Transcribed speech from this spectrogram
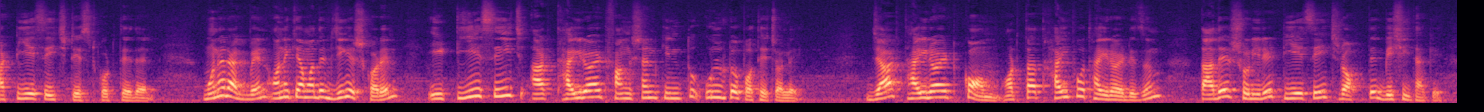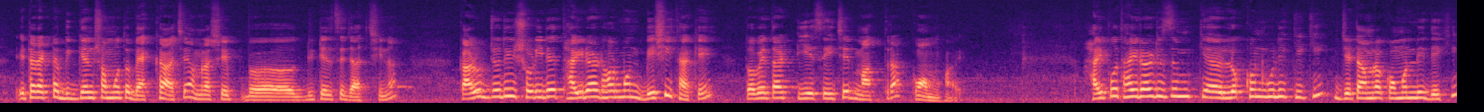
আর টিএসএইচ টেস্ট করতে দেন। মনে রাখবেন, অনেকে আমাদের জিজ্ঞেস করেন, এই টিএসএইচ আর থাইরয়েড ফাংশন কিন্তু উল্টো পথে চলে। যার থাইরয়েড কম, অর্থাৎ হাইপোথাইরয়েডিজম, তাদের শরীরে টিএসএইচ রক্তে বেশি থাকে। এটার একটা বিজ্ঞানসম্মত ব্যাখ্যা আছে, আমরা সে ডিটেলসে যাচ্ছি না। কারোর যদি শরীরে থাইরয়েড হরমোন বেশি থাকে তবে তার টিএসএইচ এর মাত্রা কম হয়। হাইপোথাইরয়েডিজম লক্ষণগুলি কি কি, যেটা আমরা কমনলি দেখি?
